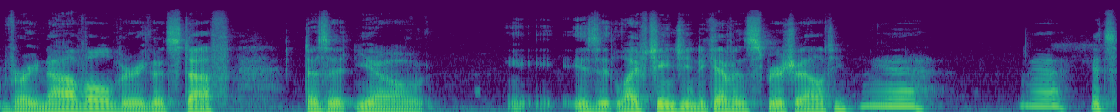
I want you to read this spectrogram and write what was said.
very novel, very good stuff. Does it, you know, is it life changing to Kevin's spirituality? Yeah, yeah. It's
